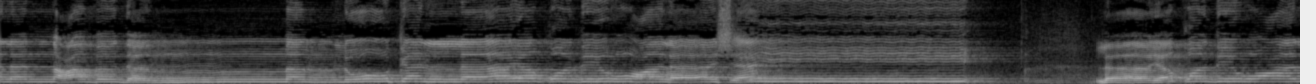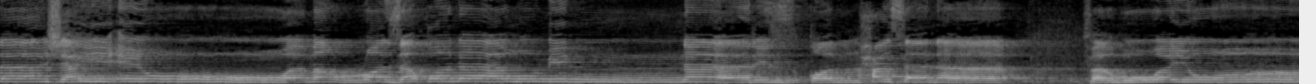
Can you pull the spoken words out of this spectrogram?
مثلا عبدا مملوكا لا يقدر على شيء لا يقدر على شيء ومن رزقناه منا رزقا حسنا فهو ينفق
